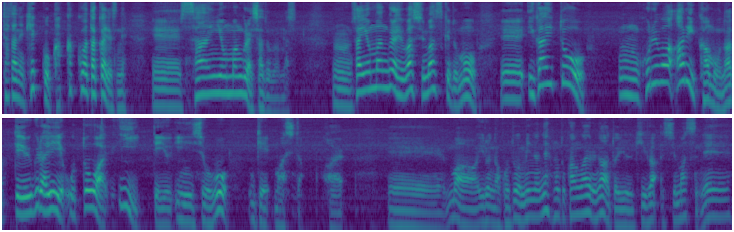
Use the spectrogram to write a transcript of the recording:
ただね結構価格は高いですね、えー、34万ぐらいしたと思います、うん、34万ぐらいはしますけども、えー、意外と、うん、これはありかもなっていうぐらい音はいいっていう印象を受けました。はい。えー、まあいろんなことをみんなねほんと考えるなという気がしますね。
